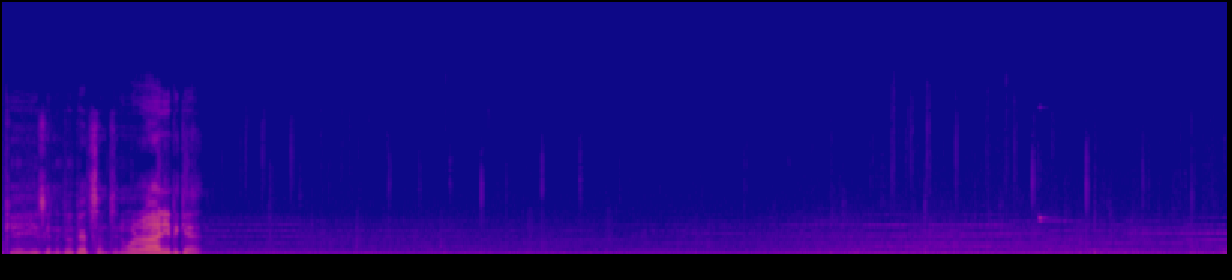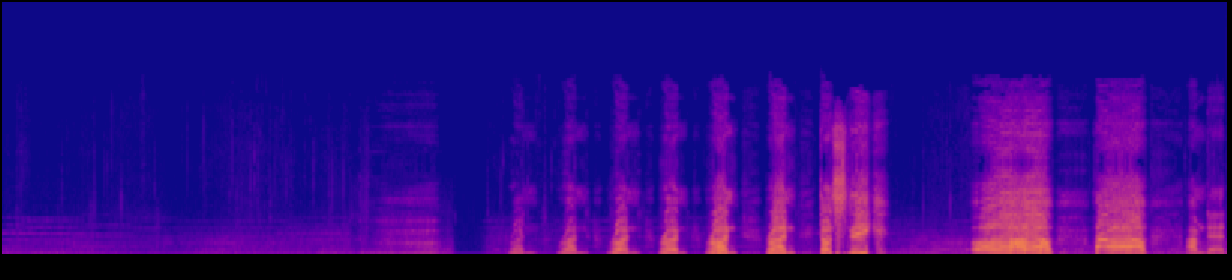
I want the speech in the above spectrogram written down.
Okay, he's gonna go get something. What do I need to get? Run, run, run, run, run! Don't sneak! Oh! Ah! I'm dead.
